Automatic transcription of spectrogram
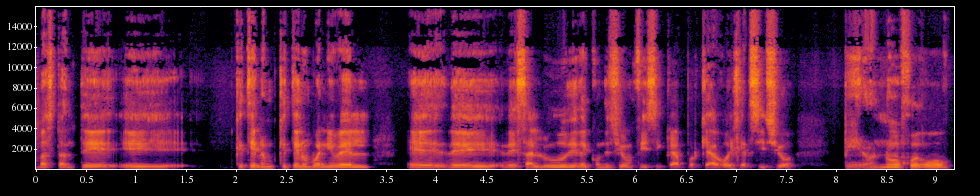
bastante, eh, que, tiene, que tiene un buen nivel eh, de, de, salud y de condición física porque hago ejercicio, pero no juego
